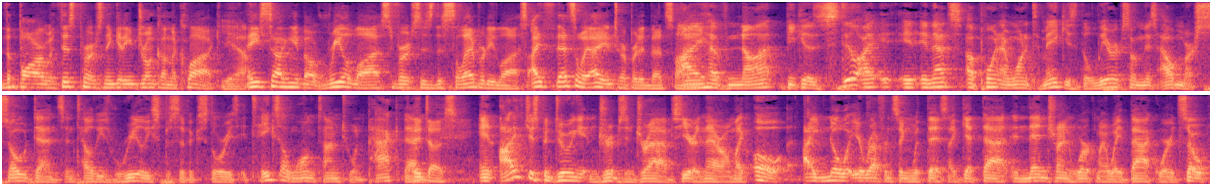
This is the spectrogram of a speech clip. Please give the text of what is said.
the bar with this person and getting drunk on the clock Yeah. and he's talking about real loss versus the celebrity loss I that's the way I interpreted that song I have not because still, I and and that's a point I wanted to make is the lyrics on this album are so dense and tell these really specific stories. It takes a long time to unpack that. It does. and I've just been doing it in dribs and drabs here and there. I'm like, oh, I know what you're referencing with this. I get that, and then try and work my way backwards. So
